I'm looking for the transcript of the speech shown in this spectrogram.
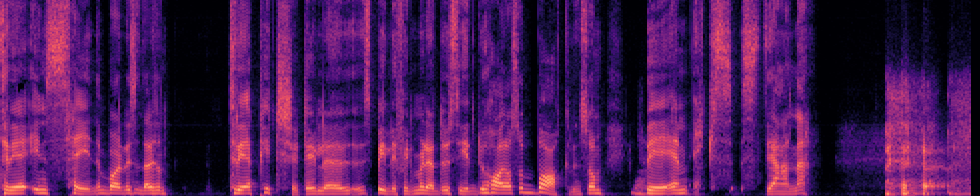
tre insane bare liksom, Det er liksom tre pitcher til uh, spillefilmer, det du sier. Du har altså bakgrunn som BMX-stjerne.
